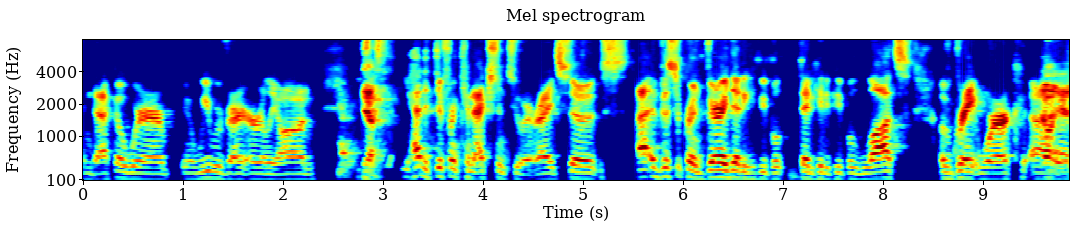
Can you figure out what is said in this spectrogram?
Endeca, where you know, we were very early on, yeah. you had a different connection to it, right? So at Vistaprint, very dedicated people, dedicated people, lots of great work. Uh, oh, yeah.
